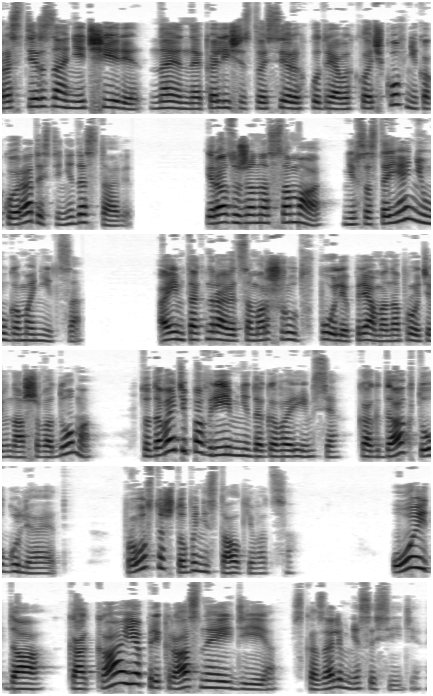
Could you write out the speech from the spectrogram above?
растерзание черри на энное количество серых кудрявых клочков никакой радости не доставит. И раз уже она сама не в состоянии угомониться, а им так нравится маршрут в поле прямо напротив нашего дома, то давайте по времени договоримся, когда кто гуляет. Просто чтобы не сталкиваться. «Ой, да, какая прекрасная идея!» – сказали мне соседи.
